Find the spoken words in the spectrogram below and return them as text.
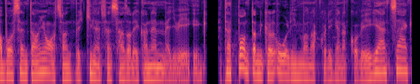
abból szerintem a 80 vagy 90 százaléka nem megy végig. Tehát pont amikor all van, akkor igen, akkor végigjátszák,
